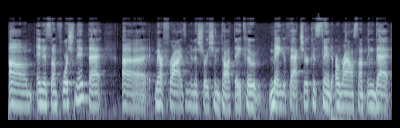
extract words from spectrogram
Um, and it's unfortunate that uh, Mayor Frey's administration thought they could manufacture consent around something that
